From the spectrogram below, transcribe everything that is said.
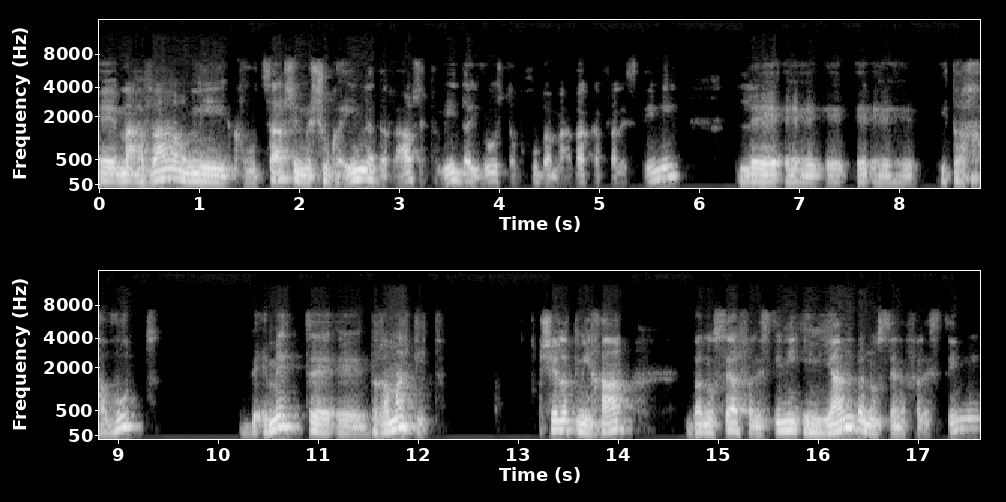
אה, מעבר מקבוצה של משוגעים לדבר, שתמיד היו, שתמכו במאבק הפלסטיני, להתרחבות אה, באמת דרמטית של התמיכה בנושא הפלסטיני, עניין בנושא הפלסטיני,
